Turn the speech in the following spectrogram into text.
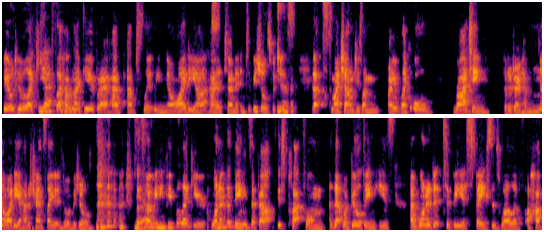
field who are like, yes, I have an idea, but I have absolutely no idea how to turn it into visuals, which yeah. is that's my challenge is I'm I like all writing, but I don't have no idea how to translate it into a visual. so that's why we need people like you. One of the things about this platform that we're building is I wanted it to be a space as well of, of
